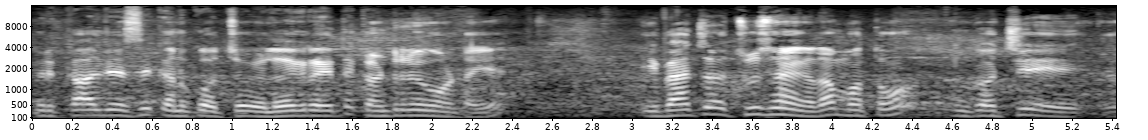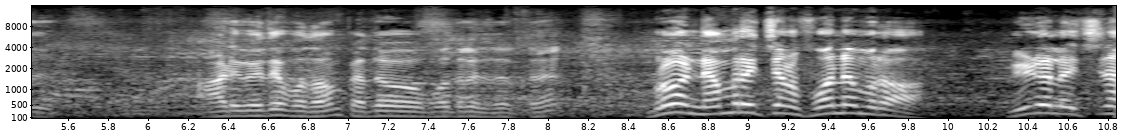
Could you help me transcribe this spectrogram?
మీరు కాల్ చేసి కనుక్కోవచ్చు. వీళ్ళ దగ్గర అయితే కంటిన్యూగా ఉంటాయి. ఈ బ్యాచ్లో చూసాం కదా మొత్తం. ఇంకొచ్చి ఆడికి అయితే పోదాం. పెద్ద పోతలేదు బ్రో నెంబర్ ఇచ్చాను. Phone number. వీడియోలో ఇచ్చిన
